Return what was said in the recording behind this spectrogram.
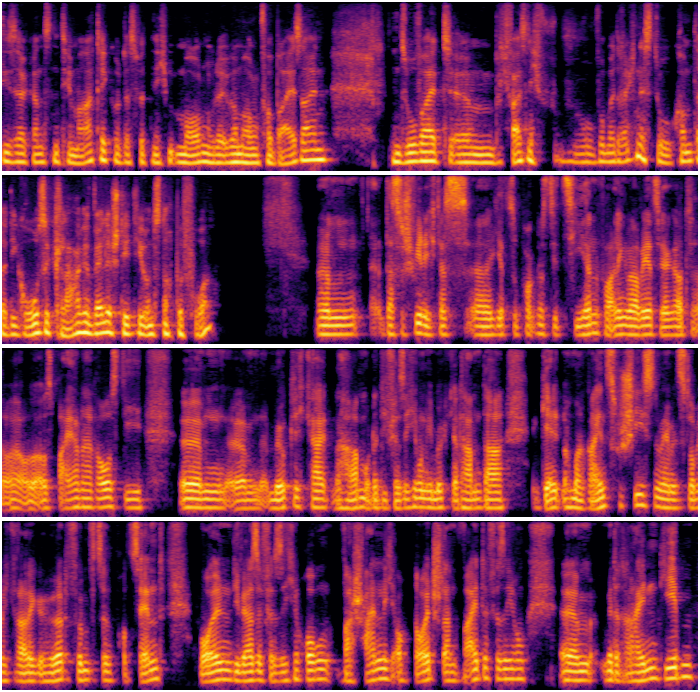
dieser ganzen Thematik und das wird nicht morgen oder übermorgen vorbei sein. Insoweit, ähm, ich weiß nicht, womit rechnest du? Kommt da die große Klagewelle, steht die uns noch bevor? Ähm, das ist schwierig, das äh, jetzt zu prognostizieren, vor allen Dingen, weil wir jetzt ja gerade äh, aus Bayern heraus die ähm, ähm, Möglichkeiten haben oder die Versicherungen die Möglichkeit haben, da Geld nochmal reinzuschießen. Wir haben jetzt, glaube ich, gerade gehört, 15 Prozent wollen diverse Versicherungen, wahrscheinlich auch deutschlandweite Versicherungen, ähm, mit reingeben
